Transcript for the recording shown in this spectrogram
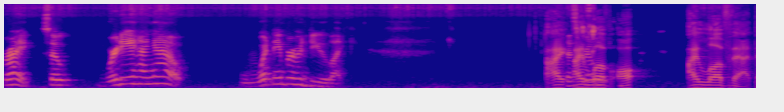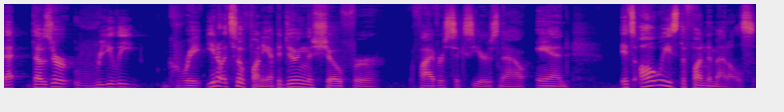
Right. So where do you hang out? What neighborhood do you like? I i really- love all i love that. That those are really great you know it's so funny. I've been doing this show for five or six years now and it's always the fundamentals.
